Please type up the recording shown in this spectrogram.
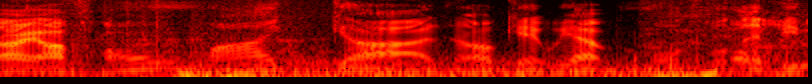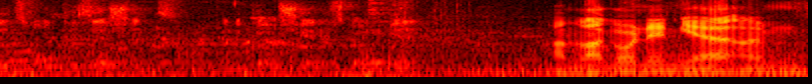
Sorry, off. Oh my god. Okay, we have multiple All dead people. units hold positions. The negotiators going in. I'm not going in yet. I'm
